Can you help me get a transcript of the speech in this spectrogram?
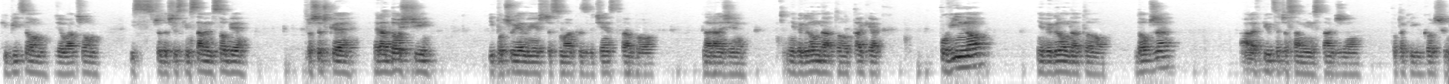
kibicom, działaczom i przede wszystkim samym sobie troszeczkę radości i poczujemy jeszcze smak zwycięstwa, bo na razie nie wygląda to tak jak powinno, nie wygląda to dobrze, ale w piłce czasami jest tak, że po takim gorszym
